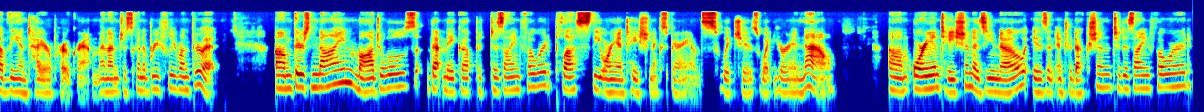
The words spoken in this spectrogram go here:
of the entire program, and I'm just going to briefly run through it. Um, there's nine modules that make up Design Forward plus the orientation experience, which is what you're in now. Um, orientation, as you know, is an introduction to Design Forward,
